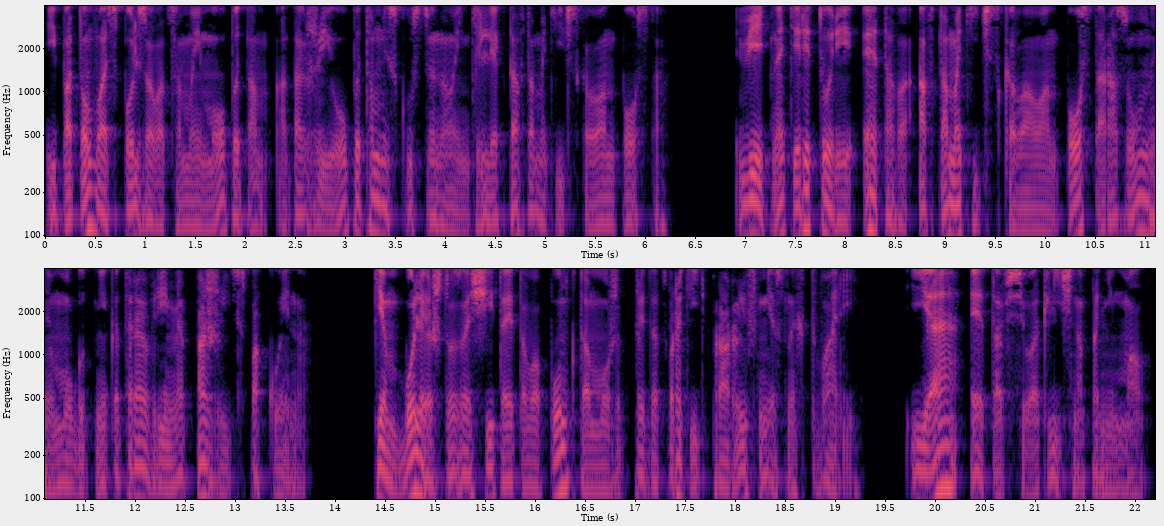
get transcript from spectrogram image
и потом воспользоваться моим опытом, а также и опытом искусственного интеллекта автоматического ванпоста? Ведь на территории этого автоматического ванпоста разумные могут некоторое время пожить спокойно. Тем более, что защита этого пункта может предотвратить прорыв местных тварей. Я это все отлично понимал.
